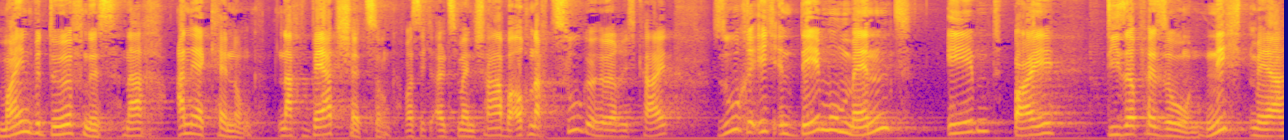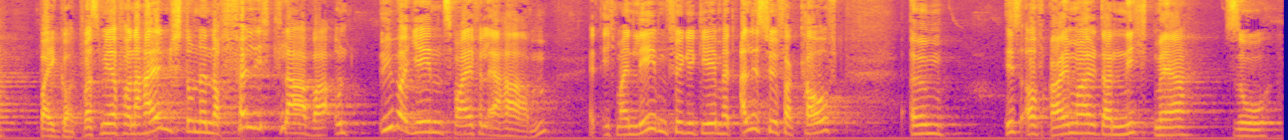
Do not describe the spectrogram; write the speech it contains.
Mein Bedürfnis nach Anerkennung, nach Wertschätzung, was ich als Mensch habe, auch nach Zugehörigkeit, suche ich in dem Moment eben bei dieser Person, nicht mehr bei Gott. Was mir vor einer halben Stunde noch völlig klar war und über jeden Zweifel erhaben, hätte ich mein Leben für gegeben, hätte alles für verkauft, ähm, ist auf einmal dann nicht mehr so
